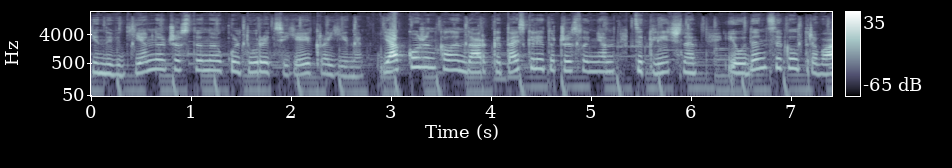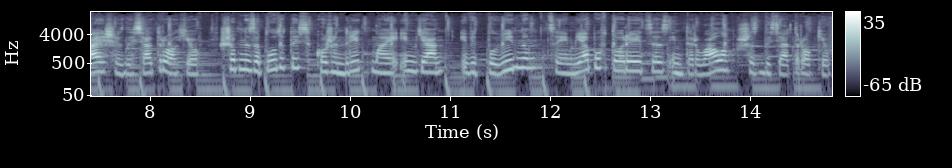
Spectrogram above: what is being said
є невід'ємною частиною культури цієї країни. Як кожен календар, китайське літочислення циклічне, і один цикл триває 60 років. Щоб не заплутатись, кожен рік має ім'я, і відповідно це ім'я повторюється з інтервалом 60 років.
